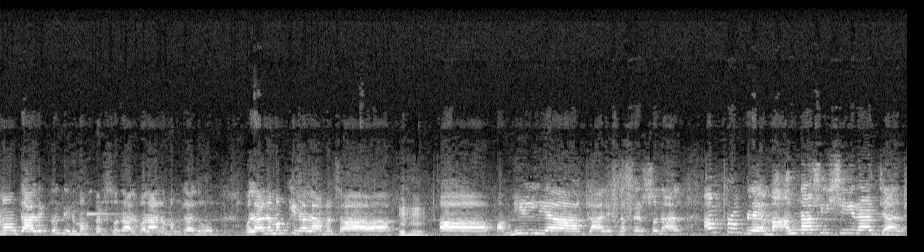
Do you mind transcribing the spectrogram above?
namang galit doon. Hindi naman personal. Wala namang ganon. Wala namang kinalaman sa Mhm. ah, pamilya, galit na personal. Ang problema, ang nasisira dyan,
